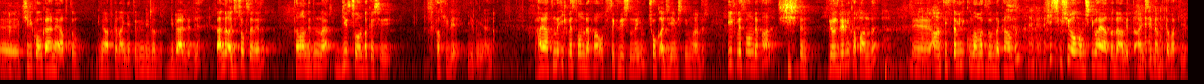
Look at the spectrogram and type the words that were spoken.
Ee, chili con carne yaptım. Güney Afrika'dan getirdiğim biber, biberle diye. Ben de acı çok severim. Tamam dedim ver. Bir çorba kaşığı fasulye yedim yani. Hayatımda ilk ve son defa 38 yaşındayım. Çok acı yemişliğim vardır. İlk ve son defa şiştim. Gözlerim kapandı. Ee, antihistaminik kullanmak zorunda kaldım. Hiçbir şey olmamış gibi hayatına devam etti. Aynı şeyden bir tabak yiyip.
